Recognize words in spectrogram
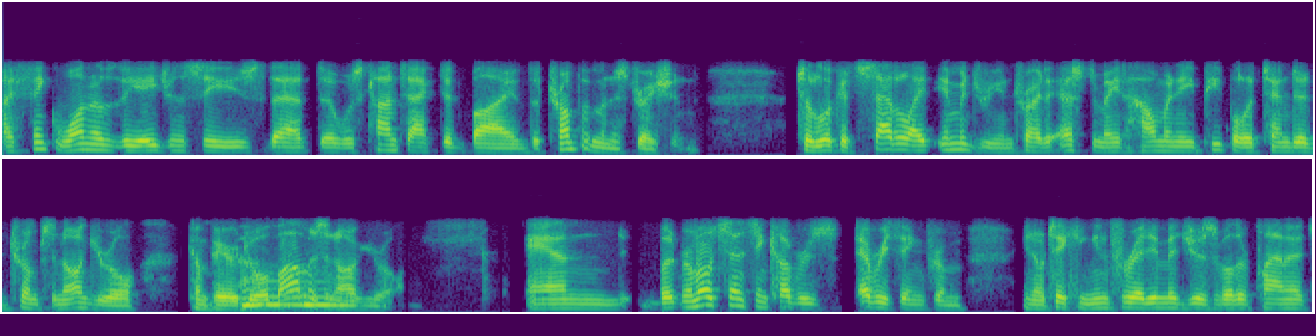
I think, one of the agencies that uh, was contacted by the Trump administration to look at satellite imagery and try to estimate how many people attended Trump's inaugural compared to oh. Obama's inaugural. And but remote sensing covers everything from you know taking infrared images of other planets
